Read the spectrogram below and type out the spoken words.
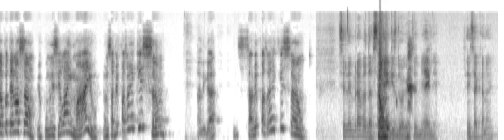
só pra ter noção, eu comecei lá em maio, eu não sabia fazer uma requisição, tá ligado? Não sabia fazer uma requisição. Você lembrava das então... tags do HTML? Sem sacanagem.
